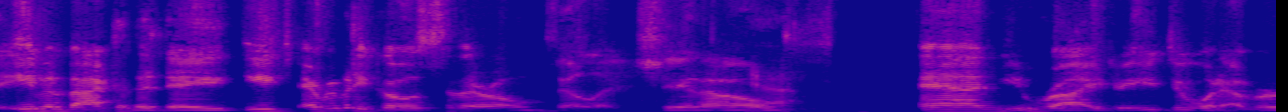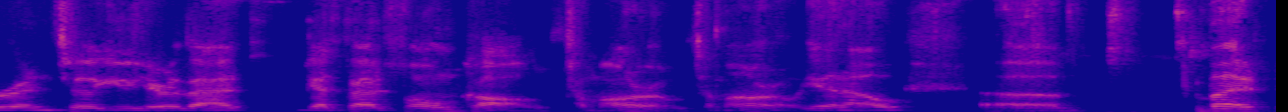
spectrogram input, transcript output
even back in the day, each everybody goes to their own village, you know, Yeah. and you write or you do whatever until you hear that, get that phone call tomorrow, tomorrow, you know. Uh, but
